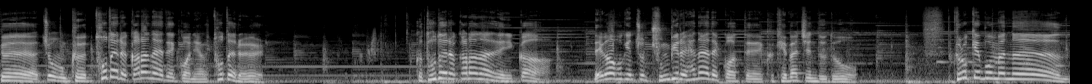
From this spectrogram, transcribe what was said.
그좀그 토대를 깔아놔야 될 거 아니야, 토대를. 그 토대를 깔아놔야 되니까 내가 보기엔 좀 준비를 해놔야 될 것 같아, 그 개발진들도. 그렇게 보면은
